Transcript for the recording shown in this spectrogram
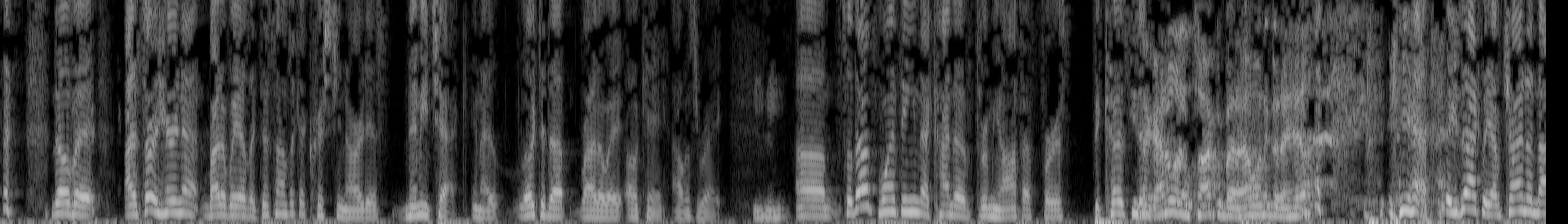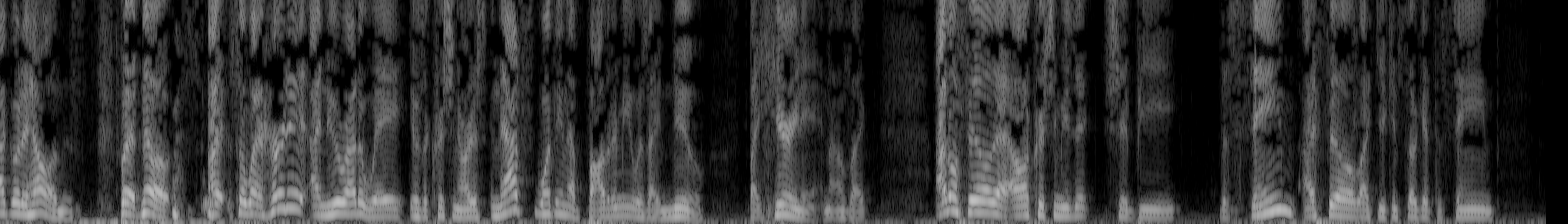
no, but I started hearing that right away. I was like, this sounds like a Christian artist. Let me check. And I looked it up right away. Okay, I was right. Um, so that's one thing that kind of threw me off at first because He's since- like, I don't want to talk about it. I want to go to hell. yeah, exactly. I'm trying to not go to hell on this. But no, I, so when I heard it, I knew right away it was a Christian artist. And that's one thing that bothered me was I knew by hearing it. And I was like, I don't feel that all Christian music should be the same. I feel like you can still get the same,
